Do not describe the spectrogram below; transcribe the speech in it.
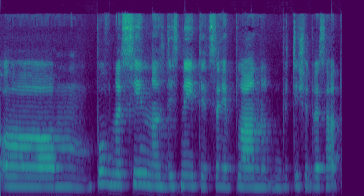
е, повноцінно здійснити цей план у 2020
